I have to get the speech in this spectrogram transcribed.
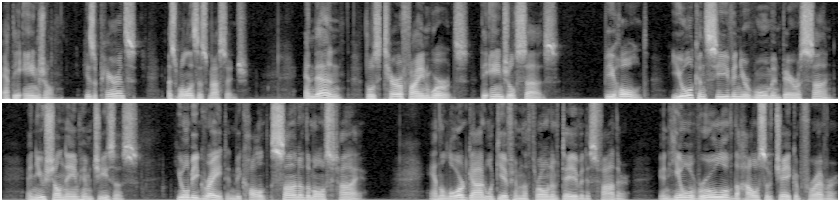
at the angel, his appearance, as well as his message. And then those terrifying words the angel says Behold, you will conceive in your womb and bear a son, and you shall name him Jesus. He will be great and be called Son of the Most High. And the Lord God will give him the throne of David his father, and he will rule over the house of Jacob forever,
